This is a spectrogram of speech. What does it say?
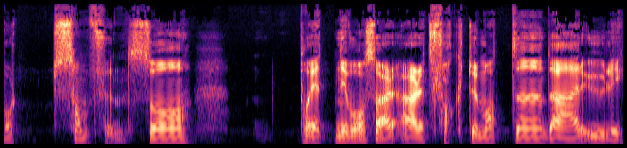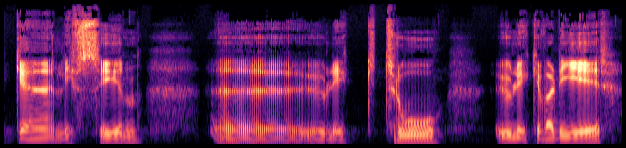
vårt samfunn. Så på et nivå så er, er det et faktum at uh, det er ulike livssyn, uh, ulik tro, ulike verdier eh,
